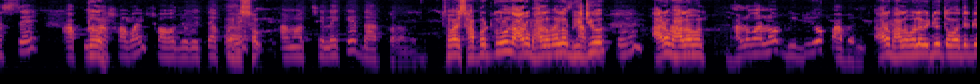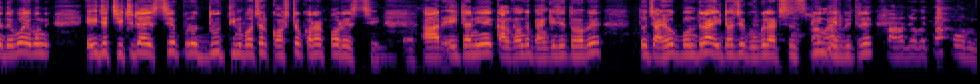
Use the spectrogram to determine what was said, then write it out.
আসছে। আপনারা সবাই সহযোগিতা করে আমার ছেলেকে দাঁড় করাবেন। সবাই সাপোর্ট করুন আরও ভালো ভালো ভিডিও আরও ভালো ভালো ভালো ভিডিও পাবেন। আরও ভালো ভালো ভিডিও তোমাদেরকে দেবো এবং এই যে চিঠিটা এসছে পুরো দু তিন বছর কষ্ট করার পর এসছে। আর এইটা নিয়ে কালকে আমাকে ব্যাংকে যেতে হবে। তো যাই হোক বন্ধুরা এটা হচ্ছে গুগল অ্যাডসেন্স পিন এর ভিতরে সহযোগিতা করুন।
